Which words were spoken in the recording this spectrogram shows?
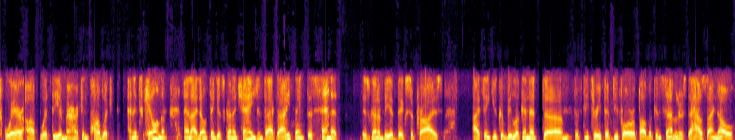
square up with the American public, and it's killing them. And I don't think it's going to change. In fact, I think the Senate is going to be a big surprise. I think you could be looking at um, 53, 54 Republican senators. The House, I know,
